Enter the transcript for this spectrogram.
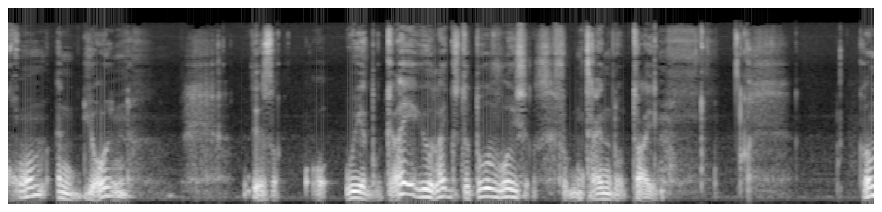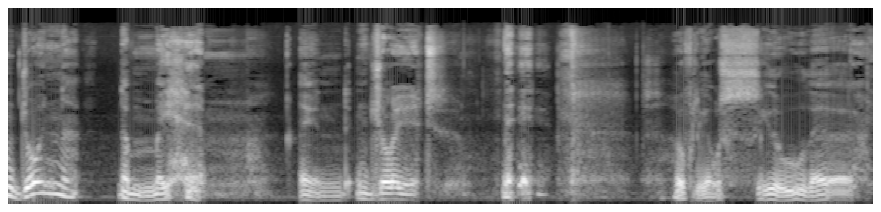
come and join. This weird guy who likes to do voices from time to time. Come join the mayhem and enjoy it. Hopefully, I'll see you there.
